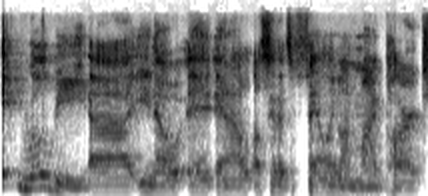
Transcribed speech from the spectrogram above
It will be, uh, you know, and, and I'll, I'll, say that's a failing on my part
